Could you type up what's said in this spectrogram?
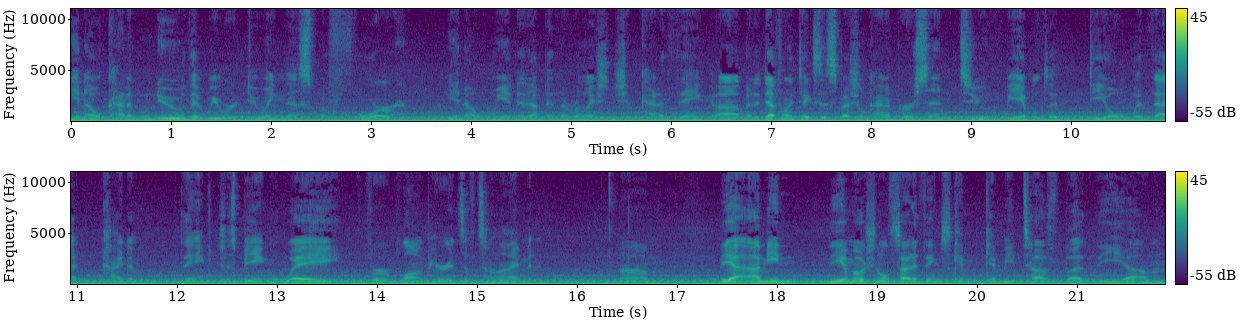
you know, kind of knew that we were doing this before, you know, we ended up in the relationship kind of thing. Uh, but it definitely takes a special kind of person to be able to deal with that kind of thing, just being away for long periods of time and um, yeah, I mean, the emotional side of things can can be tough, but the um,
